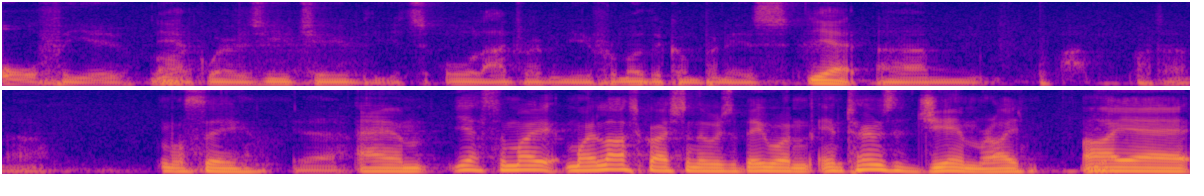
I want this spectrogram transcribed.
All for you. Yeah. Like whereas YouTube, it's all ad revenue from other companies. Yeah, Um, I don't know. we'll see. Yeah. Um, yeah, so my, my last question, there was a big one. In terms of gym, right? I uh,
